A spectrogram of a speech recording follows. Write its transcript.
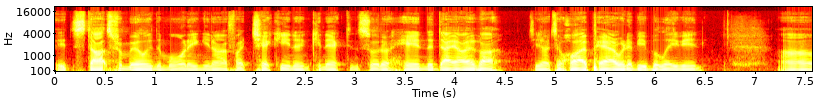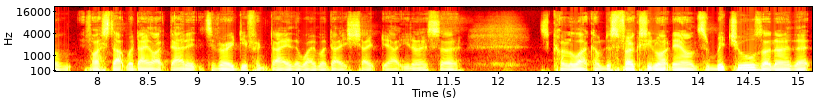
it starts from early in the morning. You know, if I check in and connect and sort of hand the day over, you know, to higher power, whatever you believe in. Um, if I start my day like that, it's a very different day the way my day's shaped out. You know, so it's kind of like I'm just focusing right now on some rituals. I know that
